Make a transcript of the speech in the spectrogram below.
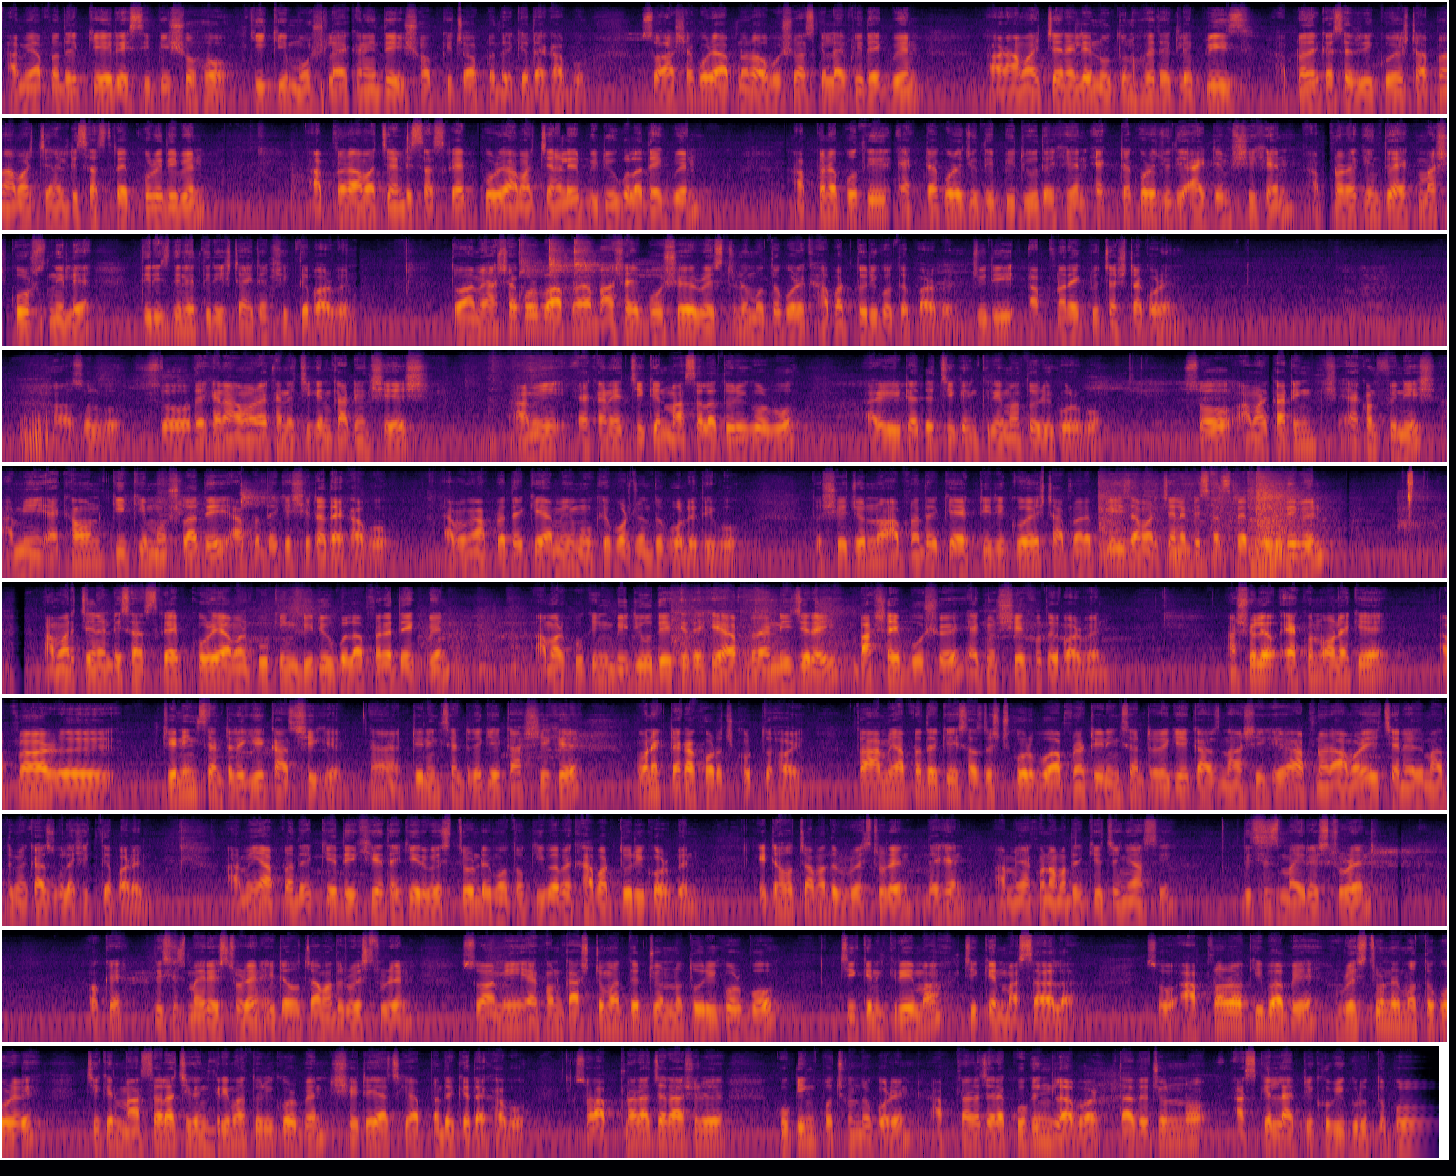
আমি আপনাদেরকে রেসিপি সহ কি কি মশলা এখানে দেই সব কিছু আপনাদেরকে দেখাবো। সো আশা করি আপনারা অবশ্যই আজকে লাইভটি দেখবেন। আর আমার চ্যানেলে নতুন হয়ে থাকলে প্লিজ আপনাদের কাছে রিকোয়েস্ট আপনারা আমার চ্যানেলটি সাবস্ক্রাইব করে দিবেন। আপনারা আমার চ্যানেলটি সাবস্ক্রাইব করে আমার চ্যানেলের ভিডিওগুলো দেখবেন। আপনারা প্রতি একটা করে যদি ভিডিও দেখেন, একটা করে যদি আইটেম শিখেন, আপনারা কিন্তু এক মাস কোর্স নিলে তিরিশ দিনে তিরিশটা আইটেম শিখতে পারবেন। তো আমি আশা করব আপনারা বাসায় বসে রেস্টুরেন্টের মতো করে খাবার তৈরি করতে পারবেন, যদি আপনারা একটু চেষ্টা করেন। হ্যাঁ চলবো। সো দেখেন, আমার এখানে চিকেন কাটিং শেষ। আমি এখানে চিকেন মশলা তৈরি করব আর এইটাতে চিকেন ক্রেমা তৈরি করব। সো আমার কাটিং এখন ফিনিশ আমি এখন কি কি মশলা দেই আপনাদেরকে সেটা দেখাবো এবং আপনাদেরকে আমি মুখে পর্যন্ত বলে দিব। তো সেজন্য আপনাদেরকে একটি রিকোয়েস্ট আপনারা প্লিজ আমার চ্যানেলটি সাবস্ক্রাইব করে দেবেন। আমার চ্যানেলটি সাবস্ক্রাইব করে আমার কুকিং ভিডিওগুলো আপনারা দেখবেন। আমার কুকিং ভিডিও দেখে দেখে আপনারা নিজেরাই বাসায় বসে একজন শেফ হতে পারবেন। আসলে এখন অনেকে আপনার ট্রেনিং সেন্টারে গিয়ে কাজ শিখে। হ্যাঁ ট্রেনিং সেন্টারে গিয়ে কাজ শিখে অনেক টাকা খরচ করতে হয়। তো আমি আপনাদেরকে সাজেস্ট করব, আপনারা ট্রেনিং সেন্টারে গিয়ে কাজ না শিখে আপনারা আমার এই চ্যানেলের মাধ্যমে কাজগুলো শিখতে পারেন। আমি আপনাদেরকে দেখিয়ে থাকি রেস্টুরেন্টের মতো কীভাবে খাবার তৈরি করবেন। এটা হচ্ছে আমাদের রেস্টুরেন্ট দেখেন আমি এখন আমাদের কিচেনে আছি। This is my restaurant okay this is my restaurant এটা হচ্ছে আমাদের রেস্টুরেন্ট সো আমি এখন কাস্টমারদের জন্য তৈরি করব চিকেন ক্রেমা চিকেন মাসালা সো আপনারা কীভাবে রেস্টুরেন্টের মতো করে চিকেন মাসালা চিকেন ক্রিমা তৈরি করবেন, সেটাই আজকে আপনাদেরকে দেখাবো। সো আপনারা যারা আসলে কুকিং পছন্দ করেন, আপনারা যারা কুকিং লাভার তাদের জন্য আজকের লাইভটি খুবই গুরুত্বপূর্ণ।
